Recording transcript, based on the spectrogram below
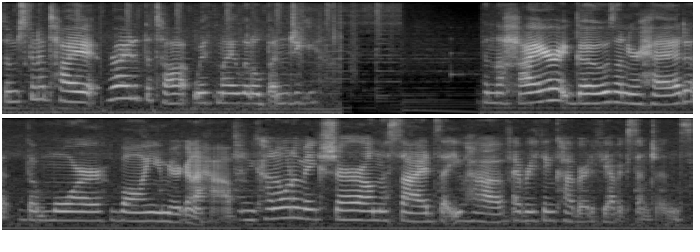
So I'm just gonna tie it right at the top with my little bungee. And the higher it goes on your head, the more volume you're gonna have. And you kind of want to make sure on the sides that you have everything covered if you have extensions.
